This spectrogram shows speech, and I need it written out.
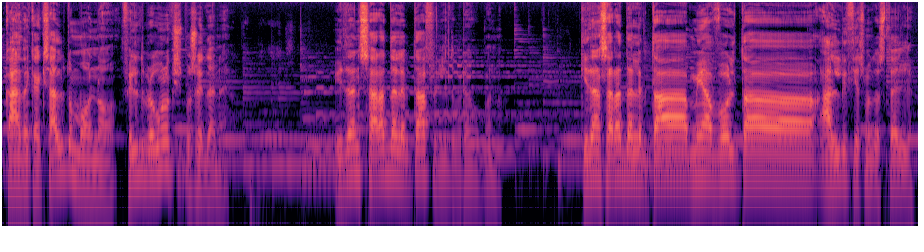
Κάνα 16 λεπτό μόνο. Φίλε, το προηγούμενο ξέρεις πόσο ήταν. Ήταν 40 λεπτά, φίλε, το προηγούμενο. Και ήταν 40 λεπτά μία βόλτα αλήθειας με το στέλιο.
